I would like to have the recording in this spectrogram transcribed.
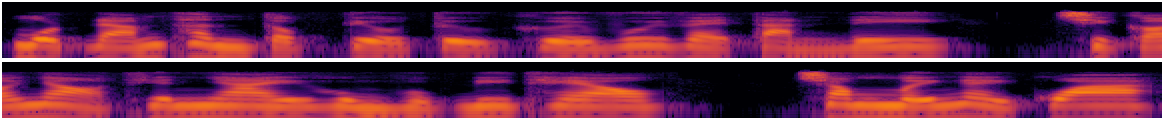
Một đám thần tộc tiểu tử cười vui vẻ tản đi, chỉ có nhỏ thiên nhai hùng hục đi theo. Trong mấy ngày qua,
